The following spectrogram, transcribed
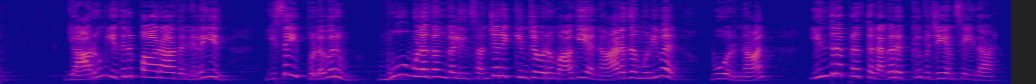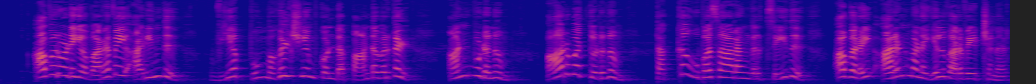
யாரும் எதிர்பாராத நிலையில் இசை புலவரும் மூ உலகங்களின் சஞ்சரிக்கின்றவரும் ஆகிய நாரத முனிவர் ஓர் நாள் இந்திரபிரத்த நகருக்கு விஜயம் செய்தார். அவருடைய வரவை அறிந்து வியப்பும் மகிழ்ச்சியும் கொண்ட பாண்டவர்கள் அன்புடனும் ஆர்வத்துடனும் தக்க உபசாரங்கள் செய்து அவரை அரண்மனையில் வரவேற்றனர்.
